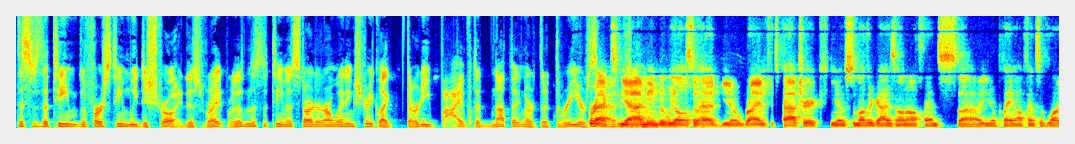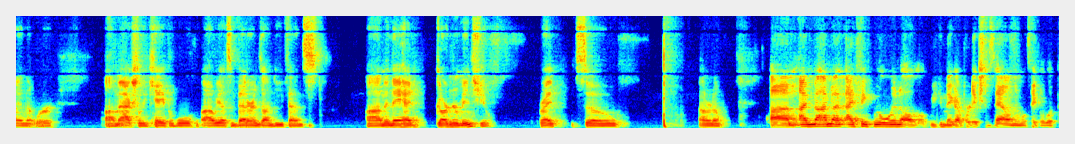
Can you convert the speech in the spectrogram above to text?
this is the team, the first team we destroyed. This right? Wasn't this the team that started our winning streak like thirty-five to nothing or th- three or correct? Seven yeah, I mean, but we also had you know Ryan Fitzpatrick, you know some other guys on offense, uh, you know playing offensive line that were um, actually capable. Uh, we had some veterans on defense, um, and they had Gardner Minshew, right? So I don't know. Um, I'm not. I'm not. I think we'll win. I'll, we can make our predictions now, and then we'll take a look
